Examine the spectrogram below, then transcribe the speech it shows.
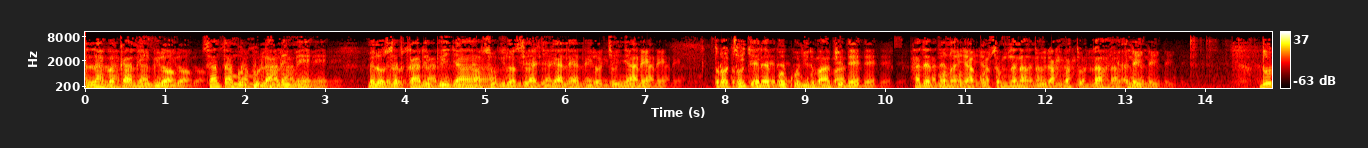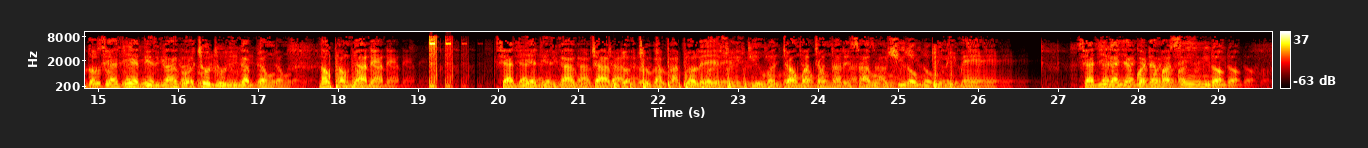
အလ္လာဟ်ဘက်ကနေပြီးတော့စံတမှုတစ်ခုလာလိမ့်မယ်မင်းတို့စဒကာတွေပေးကြဆိုပြီးတော့ဆရာကြီးကလည်းပြီးတော့ကြီးညာတယ်တော်ကြီးကျယ်တဲ့ပုဂ္ဂိုလ်ကြီးတစ်ပါးဖြစ်တဲ့ဟာဇတ်မုန်နာယာကုပ်ဆမ်နနာတူရဟမတုလာဟ်အလိတို့တော့ဆရာကြီးရဲ့ဒီစကားကိုအချို့လူတွေကပြောင်းနောက်ပြောင်ကြတယ်ဆရာကြီးရဲ့ဒီစကားကိုကြားပြီးတော့အချို့ကဘာပြောလဲဆိုရင်ဒီဝန်ကျောင်းမှာကျောင်းသားတွေစားဖို့မရှိတော့ဘူးဖြစ်လိမ့်မယ်ဆရာကြီးကရက်ွက်ထဲမှာဆင်းပြီးတော့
